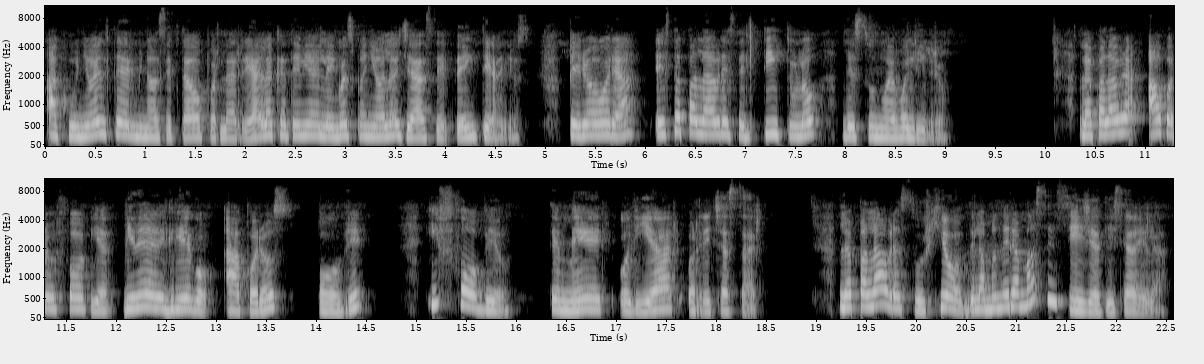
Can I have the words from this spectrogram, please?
acuñó el término aceptado por la Real Academia de Lengua Española ya hace 20 años, pero ahora esta palabra es el título de su nuevo libro. La palabra aporofobia viene del griego aporos, pobre, y fobio, temer, odiar o rechazar. La palabra surgió de la manera más sencilla, dice Adela,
